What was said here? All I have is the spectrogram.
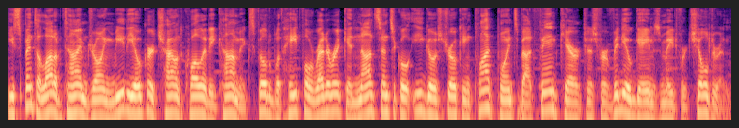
He spent a lot of time drawing mediocre child quality comics filled with hateful rhetoric and nonsensical ego stroking plot points about fan characters for video games made for children.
